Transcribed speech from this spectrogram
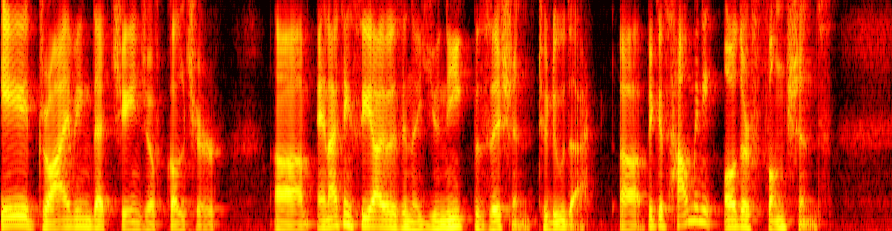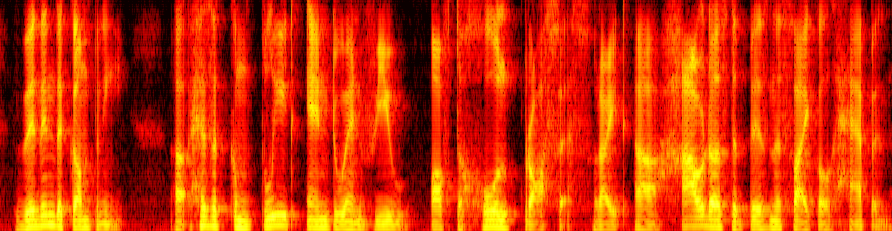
A, driving that change of culture. Um, and I think CIO is in a unique position to do that uh, because how many other functions within the company uh, has a complete end to end view of the whole process, right? Uh, how does the business cycle happen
